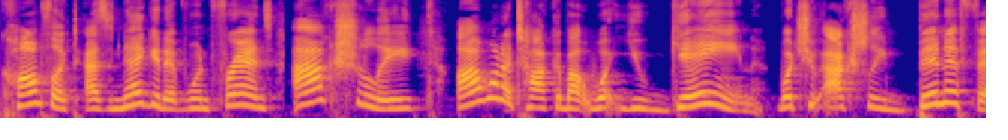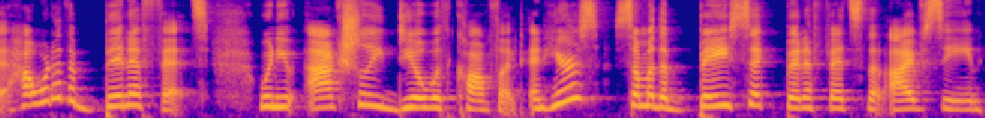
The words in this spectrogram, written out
conflict as negative when friends actually I want to talk about what you gain, what you actually benefit. How what are the benefits when you actually deal with conflict? And here's some of the basic benefits that I've seen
